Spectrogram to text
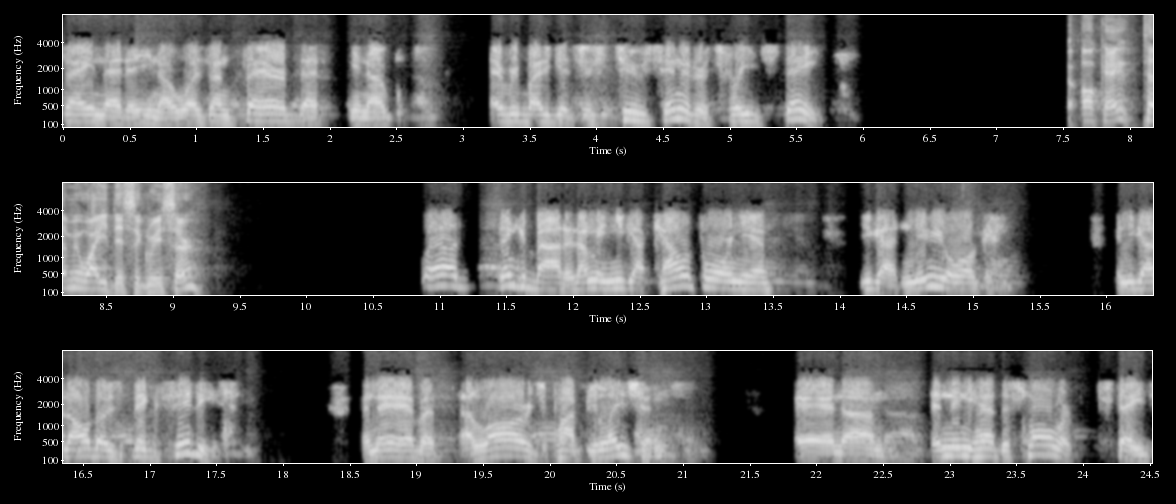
saying that you know it was unfair that you know everybody gets just two senators for each state. Okay, tell me why you disagree, sir. Well, think about it. I mean, you got California, you got New York, and you got all those big cities, and they have a, a large population. And um, and then you have the smaller states,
